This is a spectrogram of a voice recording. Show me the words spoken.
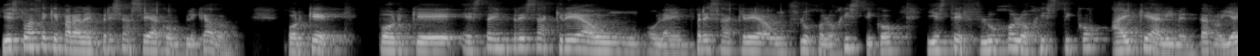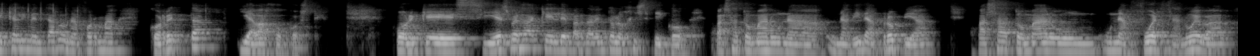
Y esto hace que para la empresa sea complicado. ¿Por qué? Porque esta empresa crea un, o la empresa crea un flujo logístico y este flujo logístico hay que alimentarlo y hay que alimentarlo de una forma correcta y a bajo coste. Porque si es verdad que el departamento logístico pasa a tomar una, vida propia, pasa a tomar una fuerza nueva,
